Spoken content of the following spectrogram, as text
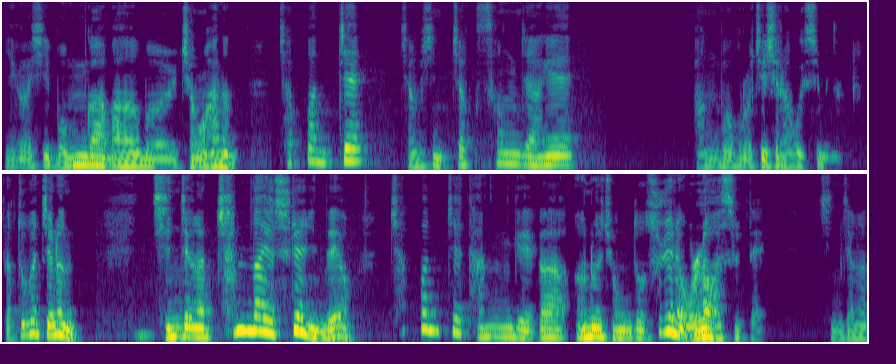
이것이 몸과 마음을 정화하는 첫 번째 정신적 성장의 방법으로 제시를 하고 있습니다. 자, 두 번째는 진정한 참나의 수련인데요. 첫 번째 단계가 어느 정도 수준에 올라왔을 때 진정한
